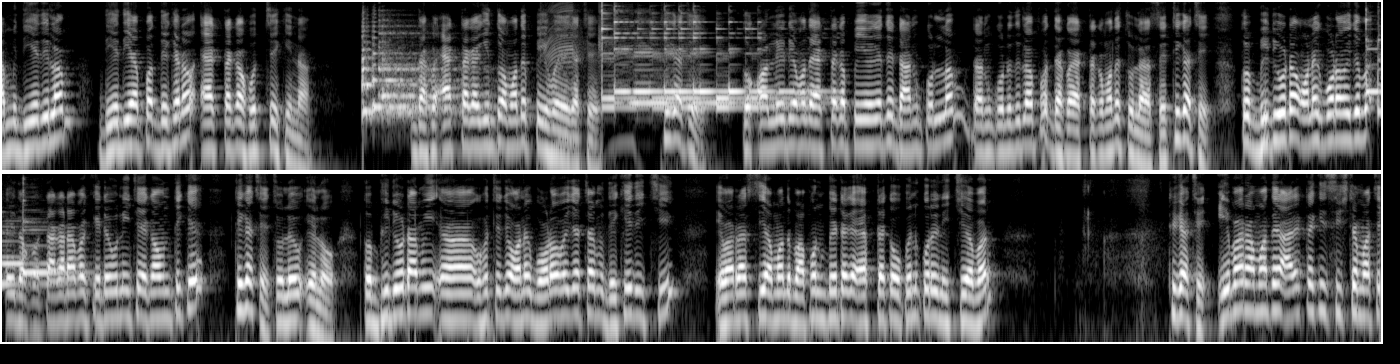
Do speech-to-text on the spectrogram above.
আমি দিয়ে দিলাম। দিয়ে দেওয়ার পর দেখে নাও এক টাকা হচ্ছে কি না। দেখো, এক টাকা কিন্তু আমাদের পে হয়ে গেছে। ঠিক আছে? তো অলরেডি আমাদের এক টাকা পে হয়ে গেছে ডান করলাম ডান করে দিলার পর দেখো এক টাকা আমাদের চলে আসে, ঠিক আছে? তো ভিডিওটা অনেক বড় হয়ে যাবে, এই দেখো, টাকাটা আবার কেটেও নিয়েছে অ্যাকাউন্ট থেকে, ঠিক আছে? চলেও এলো। তো ভিডিওটা আমি হচ্ছে যে অনেক বড় হয়ে যাচ্ছে, আমি দেখিয়ে দিচ্ছি। এবার আসছি আমাদের বাপন পেটাকে অ্যাপটাকে ওপেন করে নিচ্ছি আবার। ঠিক আছে, এবার আমাদের আরেকটা কি সিস্টেম আছে?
